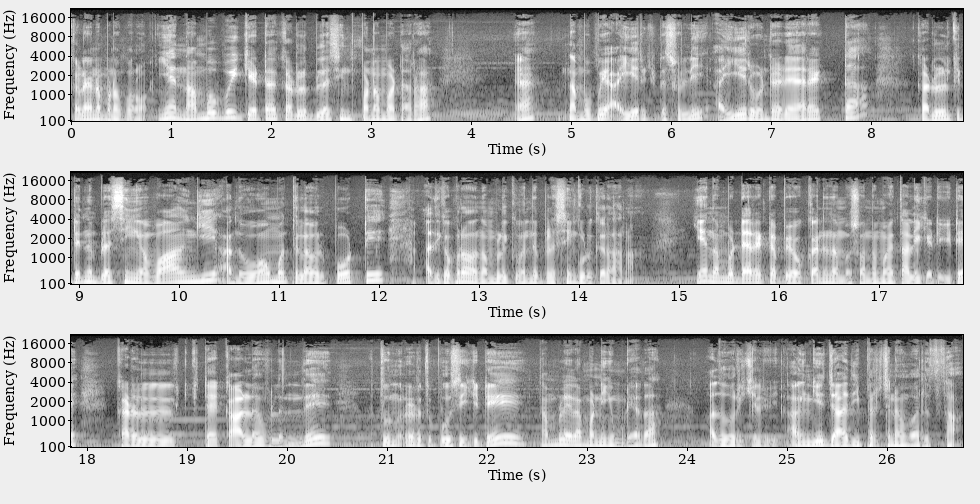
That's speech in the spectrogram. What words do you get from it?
கல்யாணம் பண்ண போகிறோம் ஏன் நம்ம போய் கேட்டால் கடவுள் பிளெஸிங் பண்ண மாட்டாரா? ஆ? நம்ம போய் ஐயர்கிட்ட சொல்லி ஐயர் வந்துட்டு டைரெக்டாக கடவுள்கிட்டேருந்து பிளெஸ்ஸிங்கை வாங்கி அந்த ஓமத்தில் அவர் போட்டு அதுக்கப்புறம் நம்மளுக்கு வந்து பிளெஸ்ஸிங் கொடுக்குறாராம். ஏன் நம்ம டைரெக்டாக போய் உட்காந்து நம்ம சொந்தமாக தாலி கட்டிக்கிட்டு கடவுள்கிட்ட காலில் விழுந்து துணி எடுத்து பூசிக்கிட்டு நம்மளே எல்லாம் பண்ணிக்க முடியாதா? அது ஒரு கேள்வி. அங்கேயே ஜாதி பிரச்சனை வருது தான்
